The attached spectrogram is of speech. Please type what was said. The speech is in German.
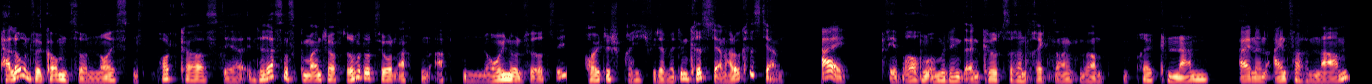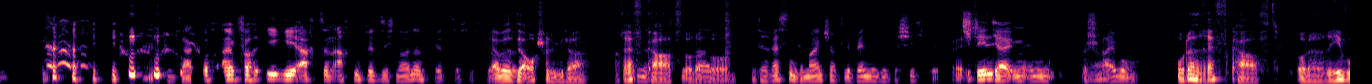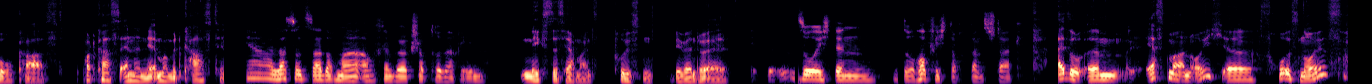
Hallo und willkommen zur neuesten Podcast der Interessensgemeinschaft Revolution 8849. Heute spreche ich wieder mit dem Christian. Hallo Christian. Hi. Wir brauchen unbedingt einen kürzeren, prägnanten, prägnant, einen einfachen Namen. Sag doch einfach IG 184849. Ich glaube, ja, aber das ist ja auch schon wieder Refcast oder so. Interessengemeinschaft lebendige Geschichte. Das steht ja in, in Beschreibung. Oder Refcast oder Revocast. Podcasts enden ja immer mit Cast hin. Ja, lass uns da doch mal auf dem Workshop drüber reden. Nächstes Jahr meinst du? Frühestens, eventuell. So ich denn, so hoffe ich doch ganz stark. Also, ähm, erstmal an euch, äh, frohes Neues.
